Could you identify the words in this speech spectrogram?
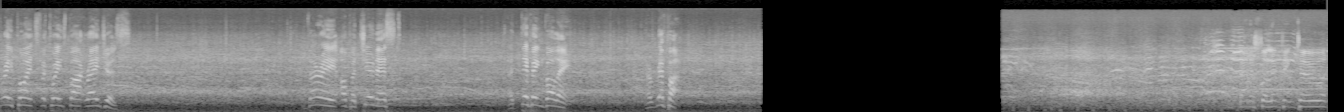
three points for Queen's Park Rangers. Very opportunist. A dipping volley. A ripper. Bannister limping too and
